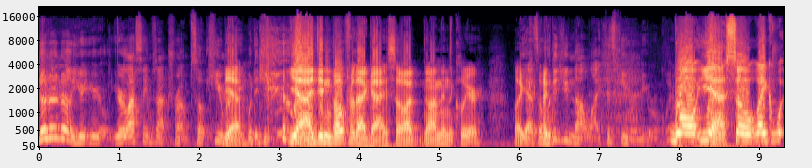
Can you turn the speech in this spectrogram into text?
No, no, no. Your your, your last name's not Trump. So humor Yeah. me. What did you? yeah, I didn't vote for that guy, so I, I'm in the clear. Like, yeah. So what did you not like? Just humor me real quick. Well, yeah. So like, w-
